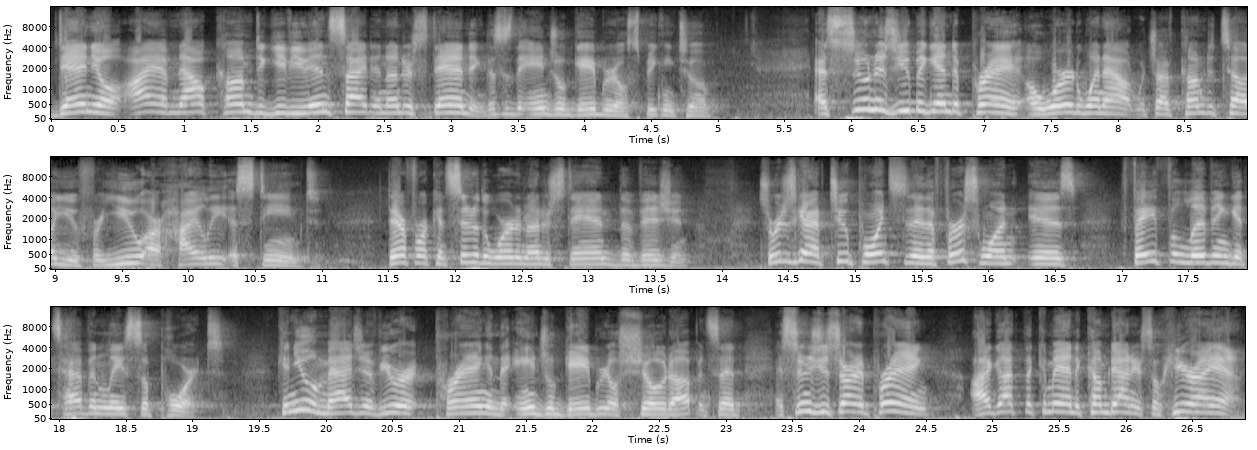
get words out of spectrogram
Daniel, I have now come to give you insight and understanding. This is the angel Gabriel speaking to him. As soon as you began to pray, a word went out, which I've come to tell you, for you are highly esteemed. Therefore, consider the word and understand the vision. So, we're just going to have two points today. The first one is faithful living gets heavenly support. Can you imagine if you were praying and the angel Gabriel showed up and said, As soon as you started praying, I got the command to come down here, so here I am?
